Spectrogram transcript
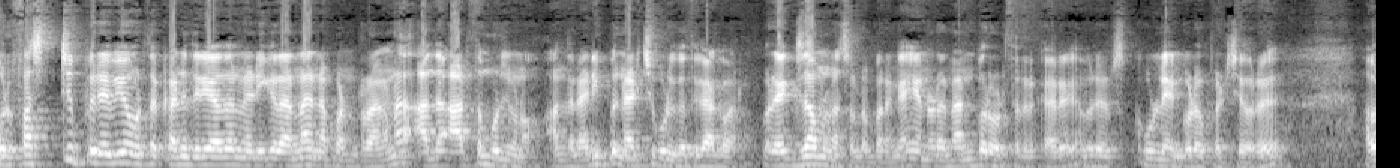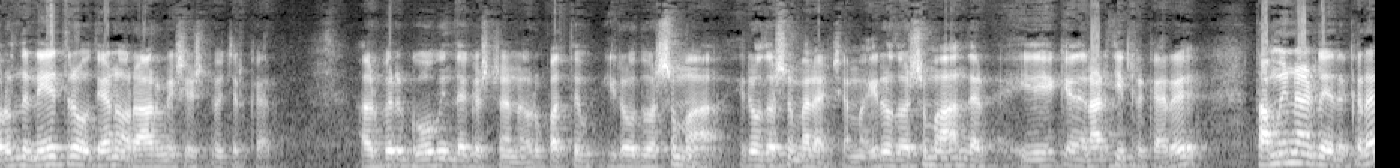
ஒரு ஃபஸ்ட்டு பிறவியே ஒருத்தர் கண்ணு தெரியாத நடிக்கிறாருன்னா என்ன பண்ணுறாங்கன்னா அந்த அர்த்தம் புரிஞ்சுக்கணும். அந்த நடிப்பு நடிச்சு கொடுக்கறதுக்காக வரும். ஒரு எக்ஸாம்பிள் நான் சொல்ல பாருங்க. என்னோட நண்பர் ஒருத்தர் இருக்கார். அவர் ஸ்கூலில் என் கூட படித்தவர் அவர் வந்து நேத்ரவத்தியான ஒரு ஆர்கனைசேஷன் வச்சுருக்காரு. அவர் பேர் கோவிந்த கிருஷ்ணன் ஒரு பத்து இருபது வருஷமாக இருபது வருஷம் மேலே ஆச்சு. ஆமாம் இருபது வருஷமாக அந்த நடத்திட்டு இருக்காரு. தமிழ்நாட்டில் இருக்கிற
